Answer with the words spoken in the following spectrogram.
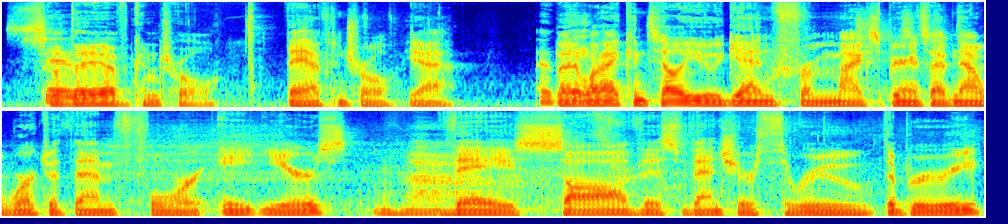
So, they have control. They have control, yeah. Okay. But what I can tell you again from my experience, I've now worked with them for eight years. Mm-hmm. They saw this venture through the brewery.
